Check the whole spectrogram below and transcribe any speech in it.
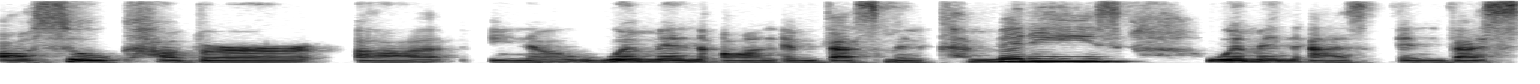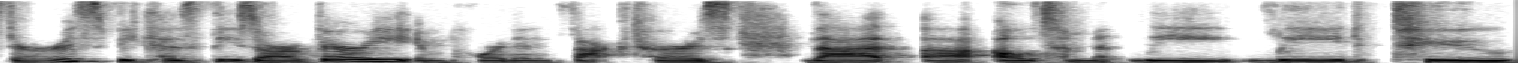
also cover, uh, you know, women on investment committees, women as investors, because these are very important factors that uh, ultimately lead to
